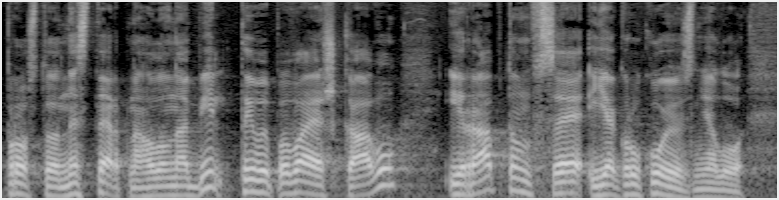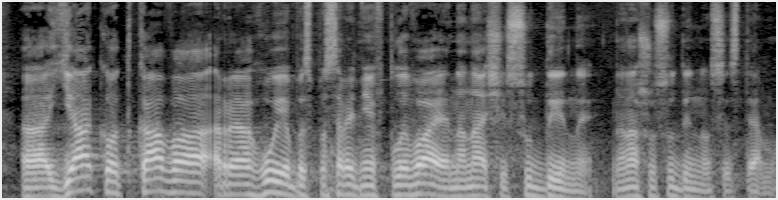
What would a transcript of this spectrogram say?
просто нестерпна головна біль. Ти випиваєш каву, і раптом все як рукою зняло. Як от кава реагує безпосередньо впливає на наші судини, на нашу судинну систему?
